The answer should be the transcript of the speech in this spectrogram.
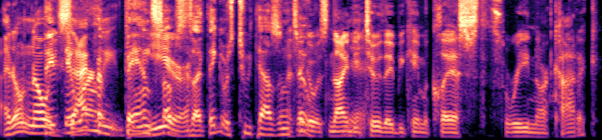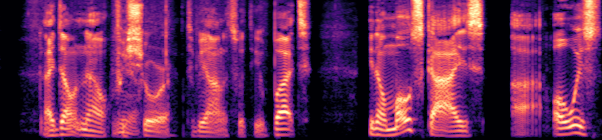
I don't know They, exactly they weren't a banned the year. substance. I think it was 2002. I think it was 92. They became a class three narcotic. I don't know for Yeah. sure, to be honest with you. But you know, most guys uh, always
